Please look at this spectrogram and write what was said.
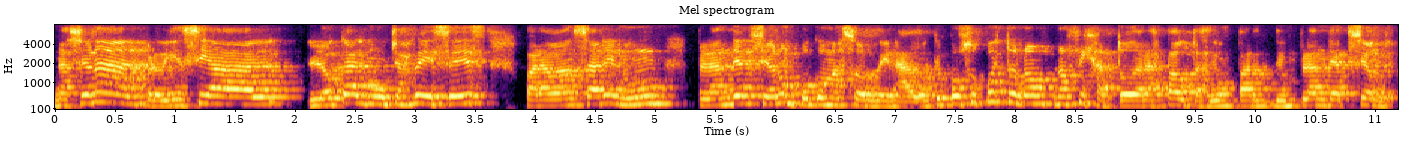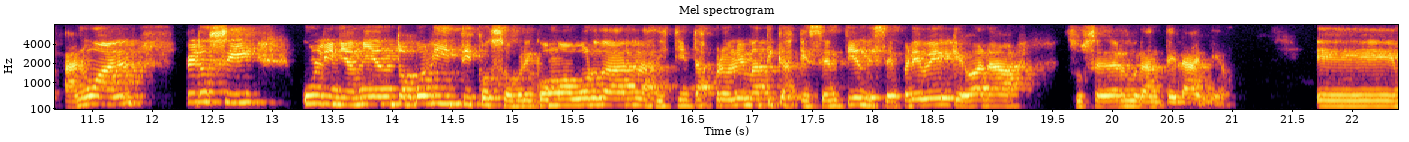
nacional, provincial, local muchas veces, para avanzar en un plan de acción un poco más ordenado, que por supuesto no, fija todas las pautas de un, plan de acción anual, pero sí un lineamiento político sobre cómo abordar las distintas problemáticas que se entiende y se prevé que van a suceder durante el año. Eh,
